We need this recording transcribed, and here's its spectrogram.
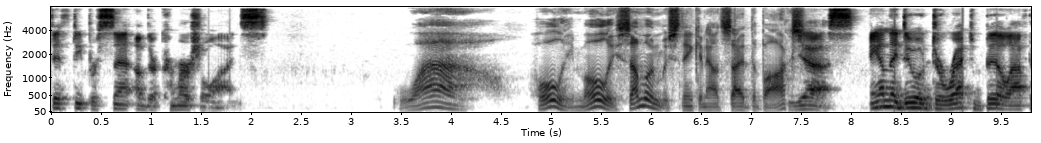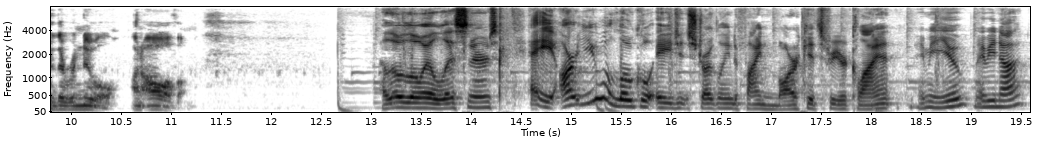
50% of their commercial lines. Wow. Holy moly, someone was thinking outside the box. Yes. And they do a direct bill after the renewal on all of them. Hello, loyal listeners. Hey, are you a local agent struggling to find markets for your client? Maybe you, maybe not.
